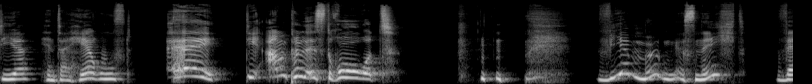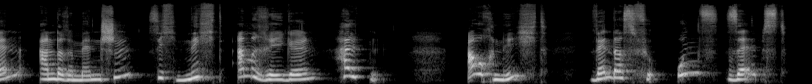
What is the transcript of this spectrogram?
dir hinterherruft, Ey, die Ampel ist rot! Wir mögen es nicht, wenn andere Menschen sich nicht an Regeln halten. Auch nicht, wenn das für uns selbst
